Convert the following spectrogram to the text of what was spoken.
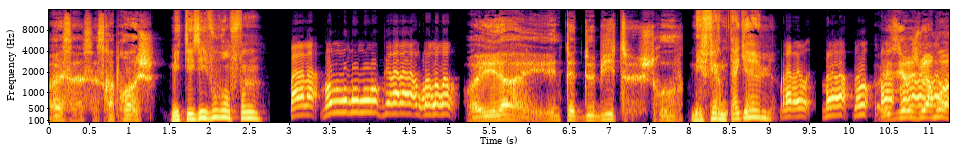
Ouais, ça, ça se rapproche. Mais taisez-vous enfin Ouais, il est là, il a une tête de bite, je trouve. Mais ferme ta gueule Allez, dirige vers moi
